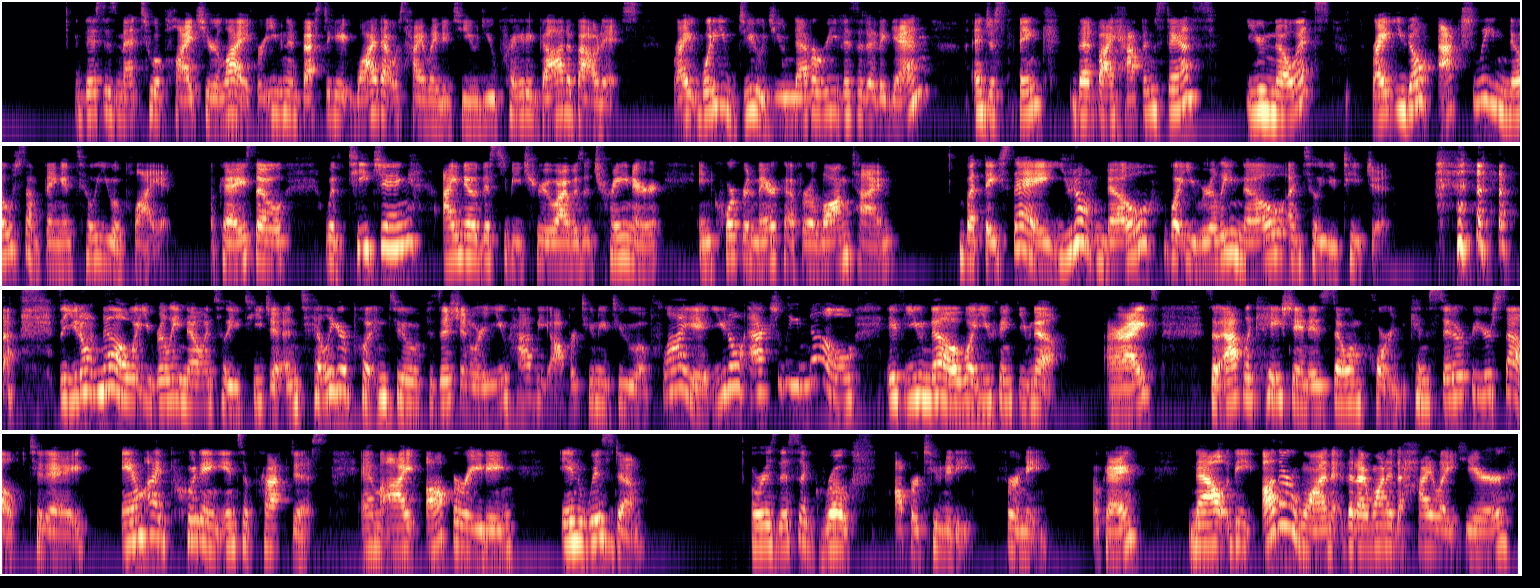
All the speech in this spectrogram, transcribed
this is meant to apply to your life or even investigate why that was highlighted to you? Do you pray to God about it? Right? What do you do? Do you never revisit it again and just think that by happenstance you know it? Right? You don't actually know something until you apply it. Okay? So with teaching, I know this to be true. I was a trainer in corporate America for a long time, but they say you don't know what you really know until you teach it. so you don't know what you really know until you teach it. Until you're put into a position where you have the opportunity to apply it, you don't actually know if you know what you think you know. All right? So application is so important. Consider for yourself today am I putting into practice? Am I operating in wisdom? Or is this a growth opportunity for me? Okay. Now, the other one that I wanted to highlight here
